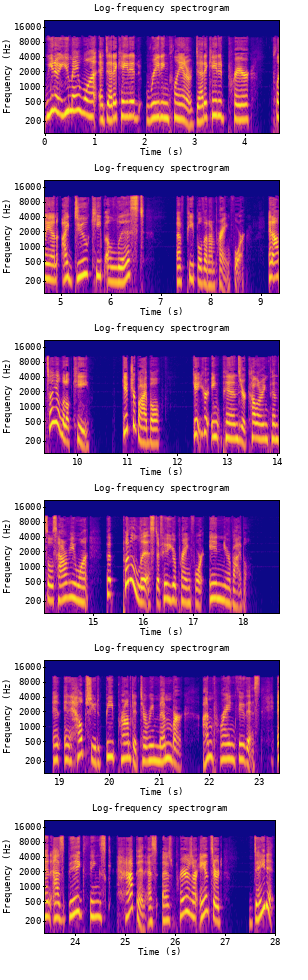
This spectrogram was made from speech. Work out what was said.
you know, you may want a dedicated reading plan or dedicated prayer plan. I do keep a list of people that I'm praying for. And I'll tell you a little key. Get your Bible, get your ink pens, your coloring pencils, however you want, but put a list of who you're praying for in your Bible. And, it helps you to be prompted to remember I'm praying through this. And as big things happen, as as prayers are answered, date it,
